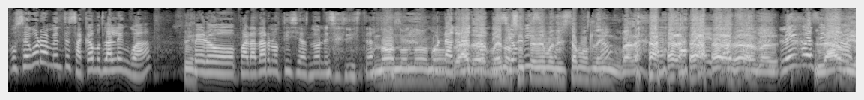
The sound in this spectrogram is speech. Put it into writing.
pues seguramente sacamos la lengua, pero para dar noticias no necesitamos no, no, no, una gran ah, Bueno, sí tenemos, necesitamos lengua. lengua sí,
